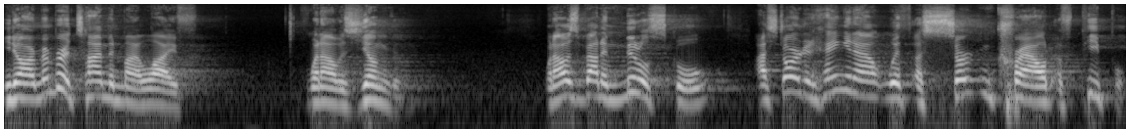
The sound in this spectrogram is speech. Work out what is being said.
You know, I remember a time in my life when I was younger. When I was about in middle school, I started hanging out with a certain crowd of people.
